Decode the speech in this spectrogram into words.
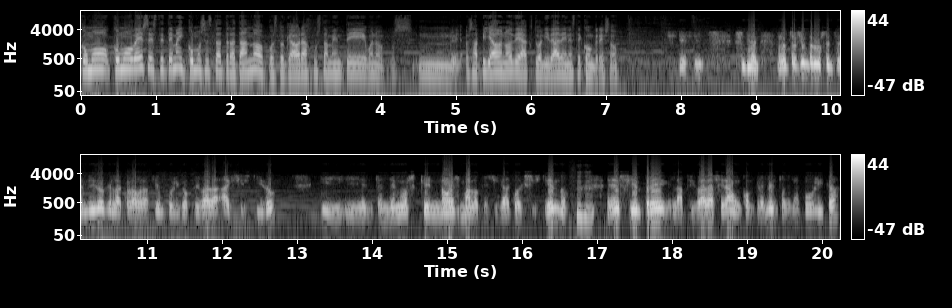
¿Cómo, ¿Cómo ves este tema y cómo se está tratando, puesto que ahora justamente, bueno, pues mm, os ha pillado, ¿no?, de actualidad en este congreso. Sí, sí. Bien, nosotros siempre hemos entendido que la colaboración público-privada ha existido y, entendemos que no es malo que siga coexistiendo. ¿Eh? Siempre la privada será un complemento de la pública,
